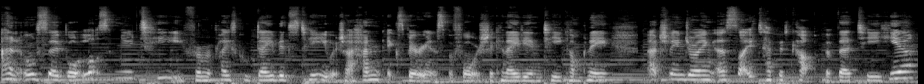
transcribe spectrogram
and also bought lots of new tea from a place called David's Tea, which I hadn't experienced before, which is a Canadian tea company. Actually, enjoying a slightly tepid cup of their tea here.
